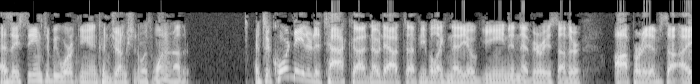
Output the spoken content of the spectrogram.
as they seem to be working in conjunction with one another. It's a coordinated attack, uh, no doubt. Uh, people like Neri Holguin and uh, various other operatives. Uh, I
